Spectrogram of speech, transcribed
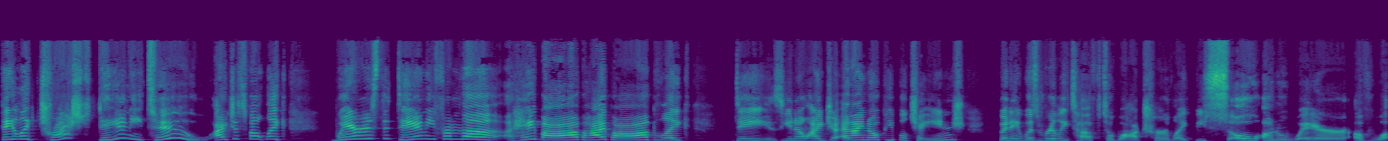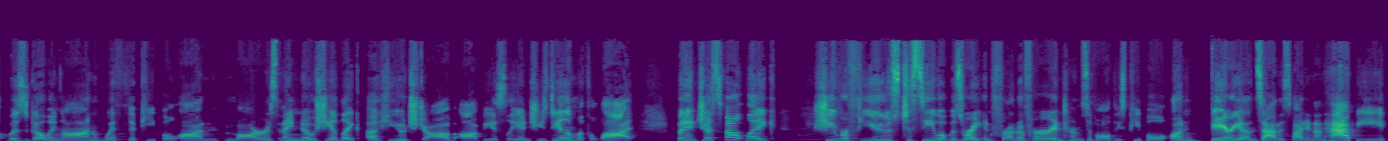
they like trashed Danny too. I just felt like, where is the Danny from the hey Bob, hi Bob, like days? You know, I just and I know people change, but it was really tough to watch her like be so unaware of what was going on with the people on Mars. And I know she had like a huge job, obviously, and she's dealing with a lot, but it just felt like she refused to see what was right in front of her in terms of all these people on very unsatisfied and unhappy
